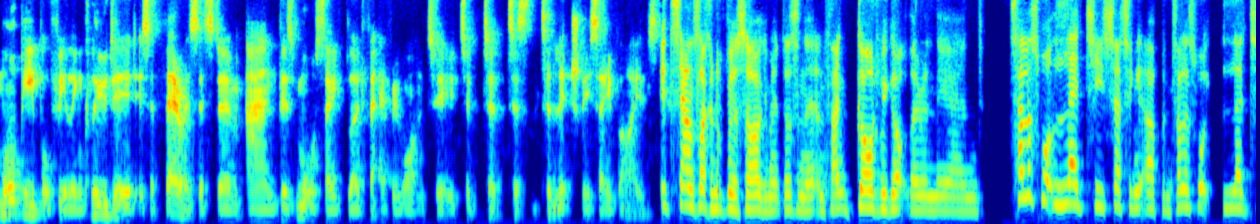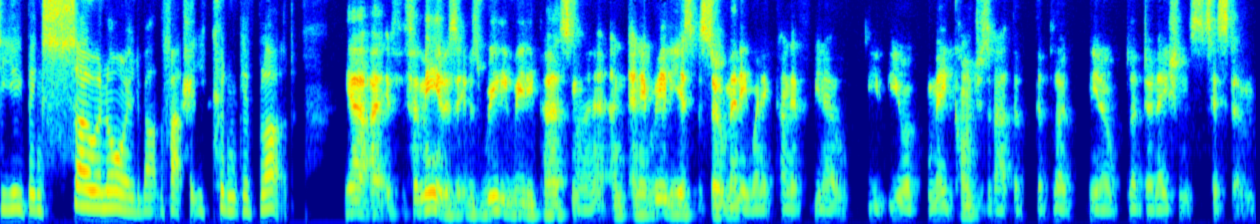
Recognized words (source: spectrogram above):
more people feel included, it's a fairer system, and there's more safe blood for everyone to, to, to, to, to literally save lives. It sounds like an obvious argument, doesn't it? And thank God we got there in the end. Tell us what led to you setting it up and tell us what led to you being so annoyed about the fact that you couldn't give blood. Yeah, I, for me, it was it was really really personal, and, and and it really is for so many when it kind of you know you, you're made conscious about the, the blood you know blood donation system,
